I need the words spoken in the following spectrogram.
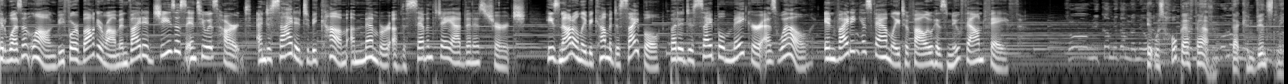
It wasn't long before Bagaram invited Jesus into his heart and decided to become a member of the Seventh day Adventist Church. He's not only become a disciple, but a disciple maker as well, inviting his family to follow his newfound faith. It was Hope FM that convinced me.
